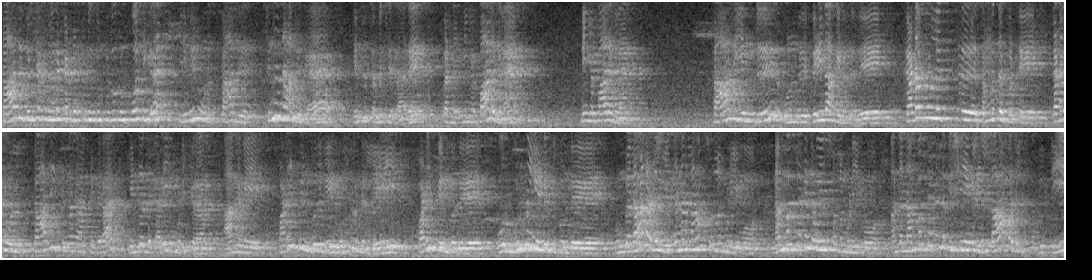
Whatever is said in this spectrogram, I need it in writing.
காது பெருசா இருந்தாலும் கண்ட இடத்துல வந்து குளிரும் போத்திக்கிற இனிமேல் உனக்கு காது சின்னதாகுங்க என்று சமைச்சிடுறாரு இப்ப நீங்க பாருங்களேன். நீங்க பாருங்களேன். காது என்று ஒன்று பெரிதாக இருந்தது. கடவுளுக்கு சம்பந்தப்பட்டு கடவுள் காதை சின்னதாக்குகிறார் என்று அந்த கதையை முடிக்கிறார். ஆகவே படைப்பு என்பது வேறு ஒன்றுமில்லை. படைப்பு என்பது ஒரு உண்மையை எடுத்துக்கொண்டு உங்களால் அதில் என்னென்னலாம் சொல்ல முடியுமோ நம்பத்தகுந்தவையும் சொல்ல முடியுமோ அந்த நம்பத்தகுந்த விஷயங்கள் எல்லாம் அதில் புகுத்தி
